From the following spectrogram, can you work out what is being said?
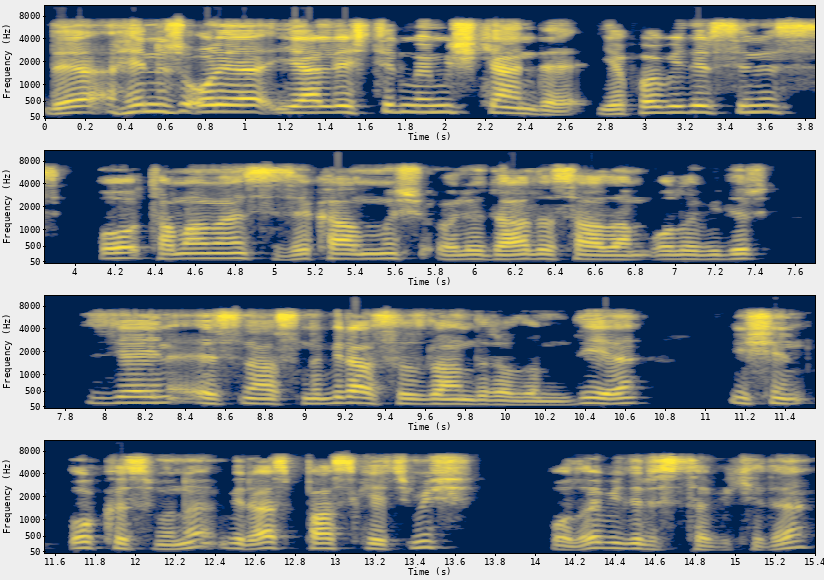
de henüz oraya yerleştirmemişken de yapabilirsiniz. O tamamen size kalmış. Öyle daha da sağlam olabilir. Yayın esnasında biraz hızlandıralım diye işin o kısmını biraz pas geçmiş olabiliriz tabii ki de.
